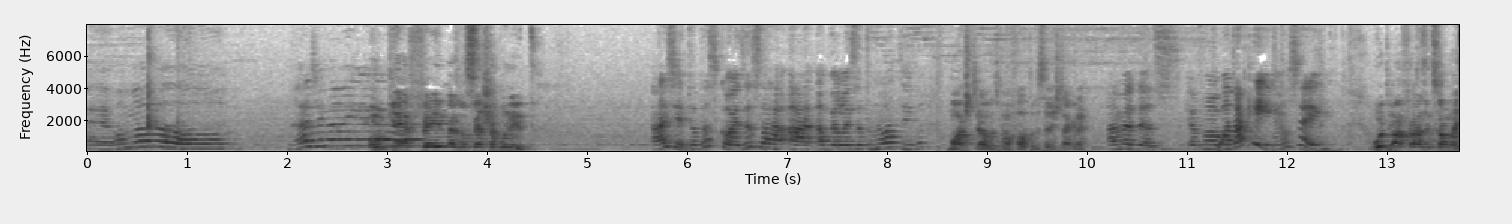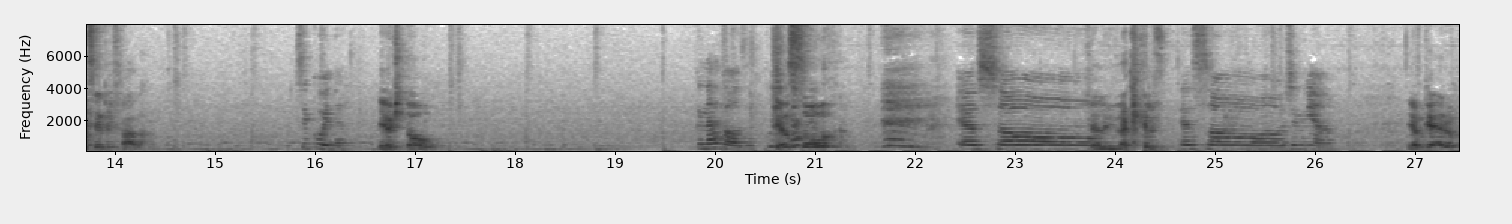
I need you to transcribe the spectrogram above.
É o amor. O que é feio, mas você acha bonito? Ai, gente, tantas coisas. A, a, a beleza é tão relativa. Mostre a última foto do seu Instagram. Ai, meu Deus. Eu vou botar aqui, não sei. Última frase que sua mãe sempre fala. Se cuida. Eu estou. Fico nervosa. Eu sou. Eu sou... Feliz. Aqueles. Eu sou geminiana. Eu quero.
